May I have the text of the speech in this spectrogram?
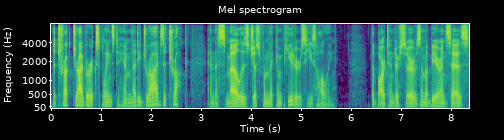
The truck driver explains to him that he drives a truck, and the smell is just from the computers he's hauling. The bartender serves him a beer and says,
